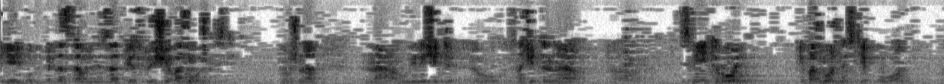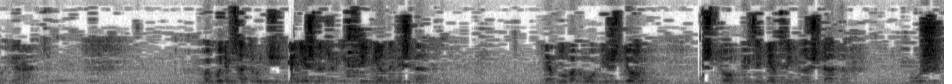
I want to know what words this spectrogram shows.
ей будут предоставлены соответствующие возможности. Нужно э, увеличить, значительно изменить роль и возможности ООН в Ираке. Мы будем сотрудничать, конечно же, и с Соединенными Штатами. Я глубоко убежден, что президент Соединенных Штатов Буш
